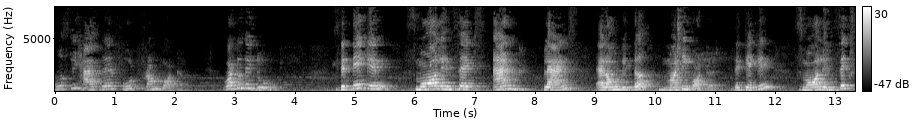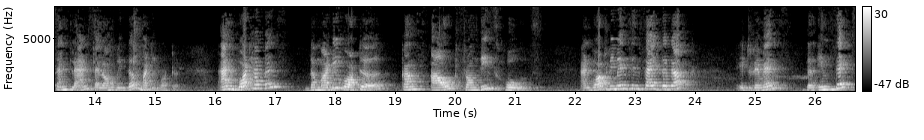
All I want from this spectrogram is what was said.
mostly have their food from water. What do they do? They take in small insects and plants along with the muddy water. They take in small insects and plants along with the muddy water. And what happens the muddy water comes out from these holes. And what remains inside the duct? It remains the insects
